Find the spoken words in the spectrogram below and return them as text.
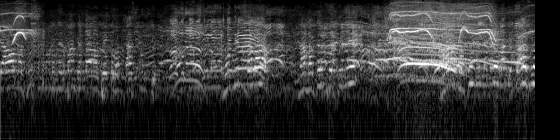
ಯಾವ ನಿರ್ಬಂಧ ಇಲ್ಲ ನಾವು ಬೇಕು ಒಂದು ಕಾಸು ಕೊಡ್ತೀವಿ ಮುಂದಿನ ಸಲ ನಾ ಮದ್ದೂರು ಬರ್ತೀನಿ ಮತ್ತೆ ಕಾಸು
